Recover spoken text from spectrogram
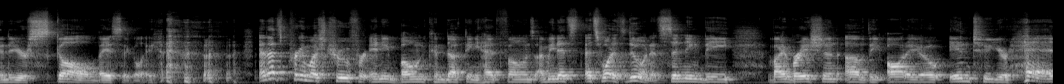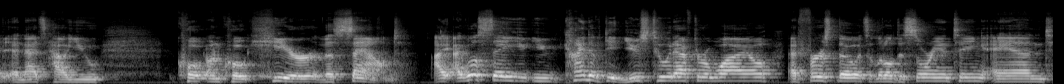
into your skull, basically. and that's pretty much true for any bone conducting headphones. I mean, it's, it's what it's doing. It's sending the vibration of the audio into your head, and that's how you quote unquote hear the sound. I, I, will say you, you kind of get used to it after a while. At first though, it's a little disorienting and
